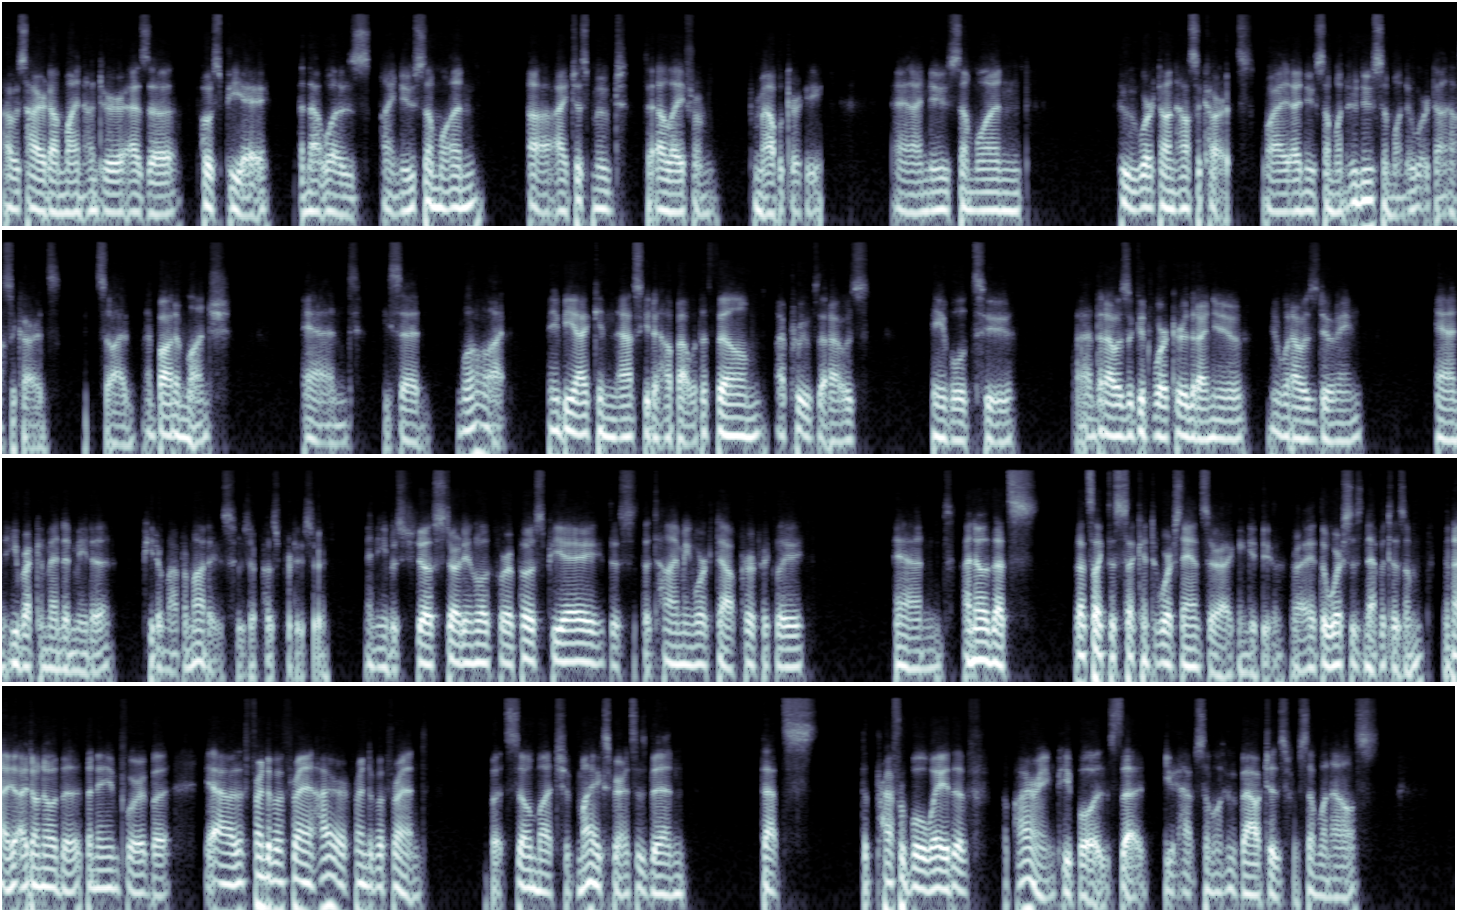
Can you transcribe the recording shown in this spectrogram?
I was hired on Mindhunter as a post PA, and that was I knew someone. Uh, I just moved to LA from from Albuquerque, and I knew someone who worked on House of Cards. I knew someone who knew someone who worked on House of Cards. So I, I bought him lunch, and he said, "Well, I, maybe I can ask you to help out with the film." I proved that I was able to, uh, that I was a good worker, that I knew knew what I was doing, and he recommended me to Peter Mavromates, who's our post producer and he was just starting to look for a post PA. This the timing worked out perfectly, and I know that's that's like the second to worst answer I can give you, right? The worst is nepotism, and I I don't know the the name for it, but yeah, a friend of a friend, hire a friend of a friend. But so much of my experience has been that's the preferable way of, of hiring people is that you have someone who vouches for someone else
